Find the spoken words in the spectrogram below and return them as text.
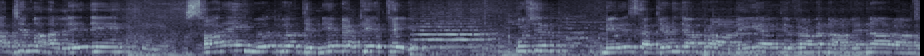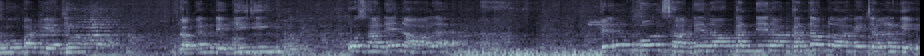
ਅੱਜ ਮਹੱਲੇ ਦੇ ਸਾਰੇ ਮੋਤਬਰ ਜਿੰਨੇ ਬੈਠੇ ਇੱਥੇ ਕੁਝ ਮੇਰੇ ਸੱਜਣ ਜਾਂ ਭਰਾ ਨਹੀਂ ਆਏ, ਜਿਸ ਤਰ੍ਹਾਂ ਮੈਂ ਨਾਮ ਲੈਣਾ ਰਾਮ ਸਰੂਪ ਭਾਟੀਆ ਜੀ, ਗਗਨ ਬੇਦੀ ਜੀ, ਉਹ ਸਾਡੇ ਨਾਲ ਹੈ। ਬਿਲਕੁਲ ਸਾਡੇ ਨਾਲ ਕੰਧੇ ਨਾਲ ਕੰਧਾ ਮਿਲਾ ਕੇ ਚੱਲਣਗੇ।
